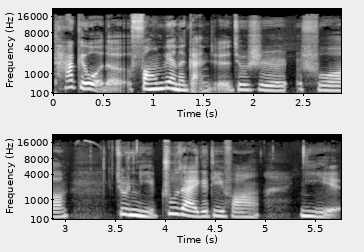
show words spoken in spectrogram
他给我的方便的感觉就是说，就是你住在一个地方，你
